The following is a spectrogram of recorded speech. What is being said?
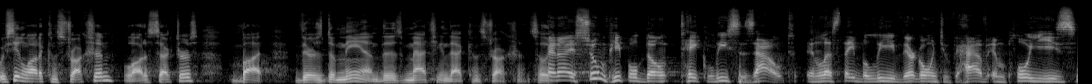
We've seen a lot of construction, a lot of sectors, but there's demand that is matching that construction. So, and I assume people don't take leases out unless they believe they're going to have employees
